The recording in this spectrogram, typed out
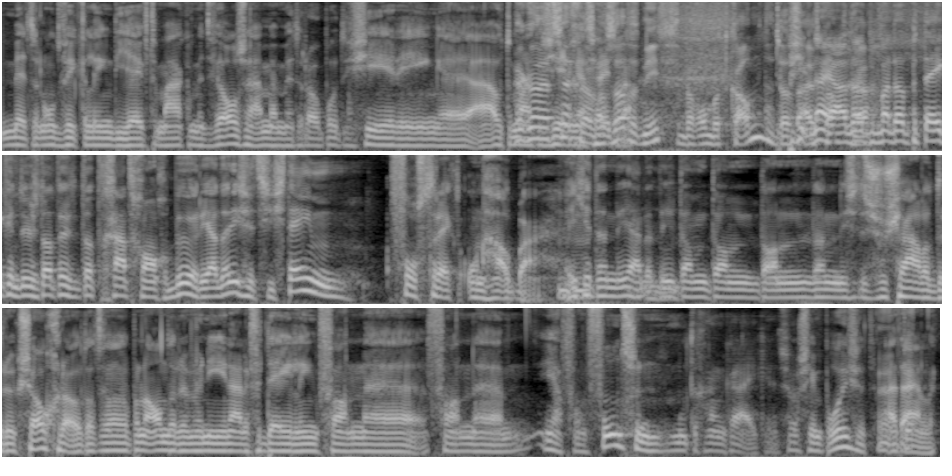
met een ontwikkeling die heeft te maken met welzijn, maar met robotisering, uh, automatisering. Ik was dat het niet? Waarom het kan? Dat nou ja, dat, maar dat betekent dus dat het, dat gaat gewoon gebeuren. Ja, dan is het systeem volstrekt onhoudbaar. Mm -hmm. Weet je, dan, ja, dan, dan, dan, dan is de sociale druk zo groot dat we op een andere manier naar de verdeling van, uh, van, uh, ja, van fondsen moeten gaan kijken. Zo simpel is het ja, uiteindelijk.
